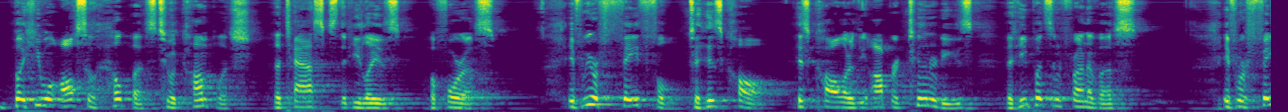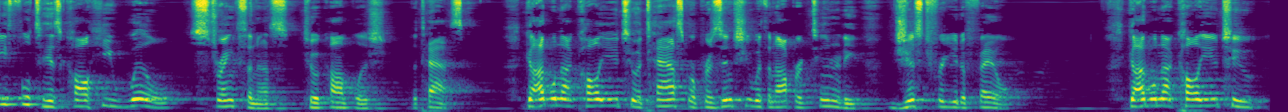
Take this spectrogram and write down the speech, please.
but he will also help us to accomplish the tasks that he lays before us. If we are faithful to his call, his call are the opportunities that he puts in front of us. If we're faithful to his call, he will strengthen us to accomplish the task. God will not call you to a task or present you with an opportunity just for you to fail. God will not call you to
